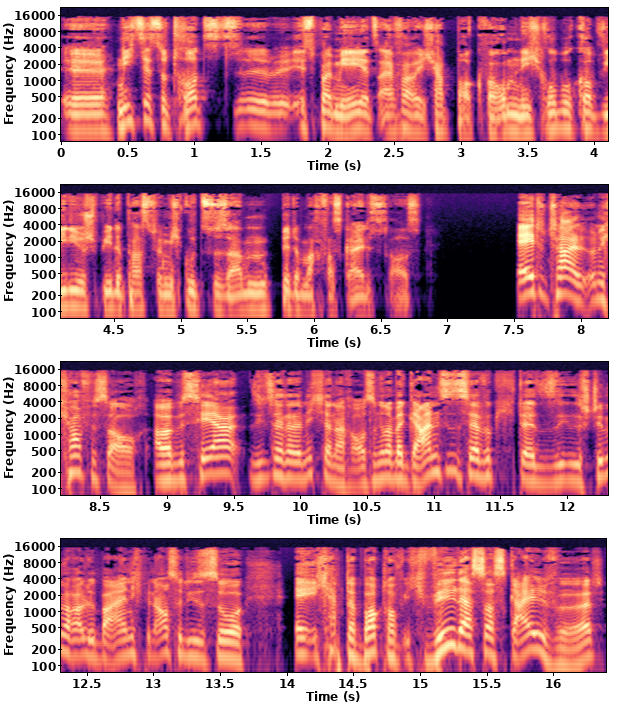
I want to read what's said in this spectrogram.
Äh, nichtsdestotrotz äh, ist bei mir jetzt einfach, ich hab Bock. Warum nicht? Robocop Videospiele passt für mich gut zusammen. Bitte mach was Geiles draus. Ey, total. Und ich hoffe es auch. Aber bisher sieht es halt leider nicht danach aus. Und genau bei Guardians ist es ja wirklich, da stimmen wir alle überein. Ich bin auch so dieses so, ey, ich hab da Bock drauf. Ich will, dass das geil wird.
